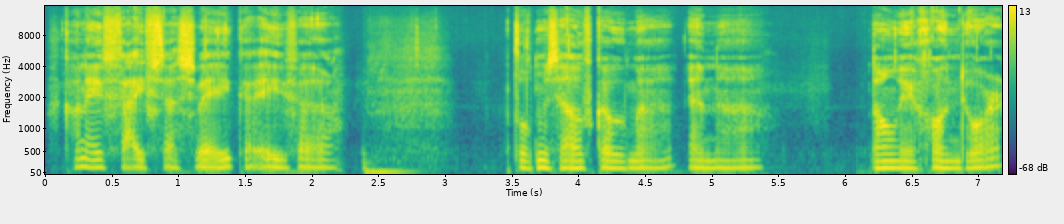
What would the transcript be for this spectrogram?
Ga ik gewoon even vijf, zes weken even tot mezelf komen en eh, dan weer gewoon door.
